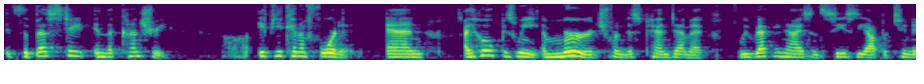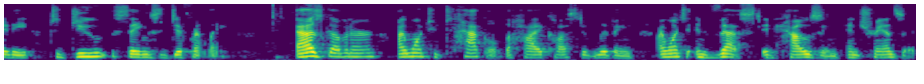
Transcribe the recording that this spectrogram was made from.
It's the best state in the country uh, if you can afford it. And I hope as we emerge from this pandemic, we recognize and seize the opportunity to do things differently. As governor, I want to tackle the high cost of living. I want to invest in housing and transit.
